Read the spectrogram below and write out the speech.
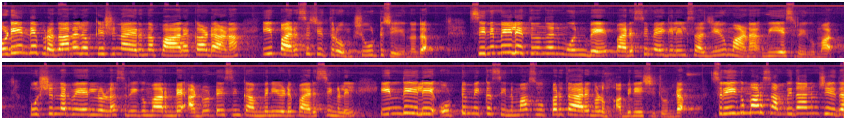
ഒടിയന്റെ പ്രധാന ലൊക്കേഷൻ ലൊക്കേഷനായിരുന്ന പാലക്കാടാണ് ഈ പരസ്യ ചിത്രവും ഷൂട്ട് ചെയ്യുന്നത്. സിനിമയിൽ എത്തുന്നതിന് മുൻപേ പരസ്യമേഖലയിൽ സജീവമാണ് വി എ ശ്രീകുമാർ. പുഷ് എന്ന പേരിലുള്ള ശ്രീകുമാറിന്റെ അഡ്വർടൈസിംഗ് കമ്പനിയുടെ പരസ്യങ്ങളിൽ ഇന്ത്യയിലെ ഒട്ടുമിക്ക സിനിമാ സൂപ്പർ താരങ്ങളും അഭിനയിച്ചിട്ടുണ്ട്. ശ്രീകുമാർ സംവിധാനം ചെയ്ത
